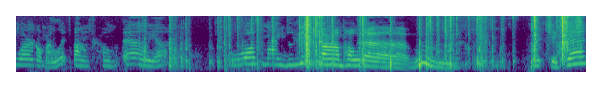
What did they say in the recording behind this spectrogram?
Where I got my lip balm from earlier was my lip balm holder. Ooh. Which again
